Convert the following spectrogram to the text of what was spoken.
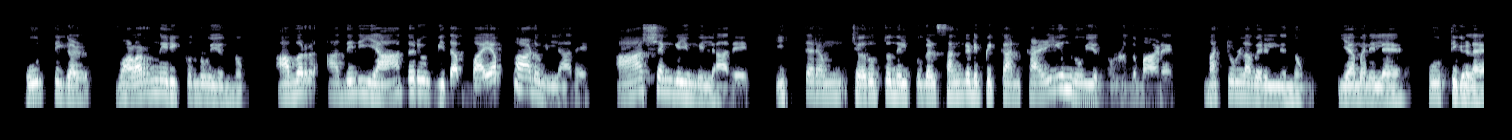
ഹൂത്തികൾ വളർന്നിരിക്കുന്നു എന്നും അവർ അതിന് യാതൊരു വിധ ഭയപ്പാടുമില്ലാതെ ആശങ്കയുമില്ലാതെ ഇത്തരം ചെറുത്തുനിൽപ്പുകൾ സംഘടിപ്പിക്കാൻ കഴിയുന്നു എന്നുള്ളതുമാണ് മറ്റുള്ളവരിൽ നിന്നും യമനിലെ ഹൂത്തികളെ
